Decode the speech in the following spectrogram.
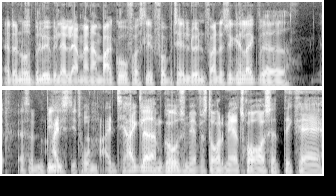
Er der noget beløb, eller lader man ham bare gå for at slippe for at betale løn? For han har sikkert heller ikke været altså den billigste i truppen. Nej, de har ikke lavet ham gå, som jeg forstår det, men jeg tror også, at det kan,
